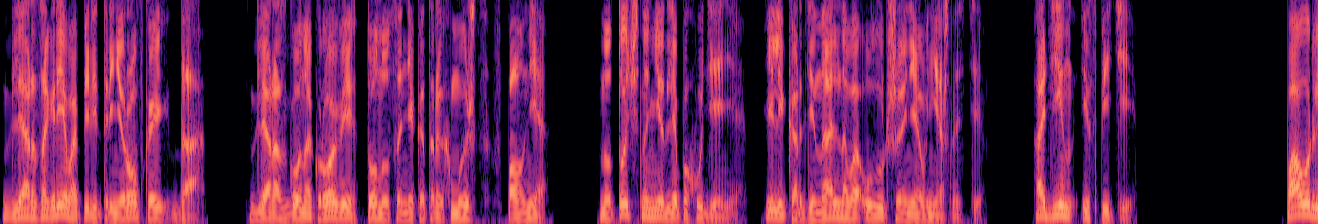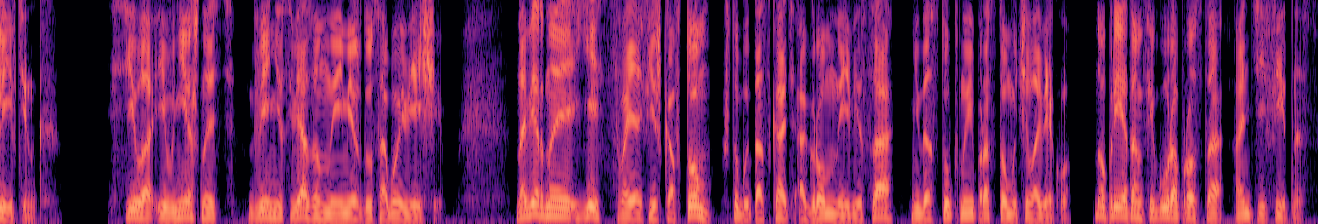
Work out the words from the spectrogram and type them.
Для разогрева перед тренировкой – да. Для разгона крови, тонуса некоторых мышц – вполне. Но точно не для похудения или кардинального улучшения внешности. Один из пяти. Пауэрлифтинг Сила и внешность – две несвязанные между собой вещи. Наверное, есть своя фишка в том, чтобы таскать огромные веса, недоступные простому человеку, но при этом фигура просто антифитнес,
